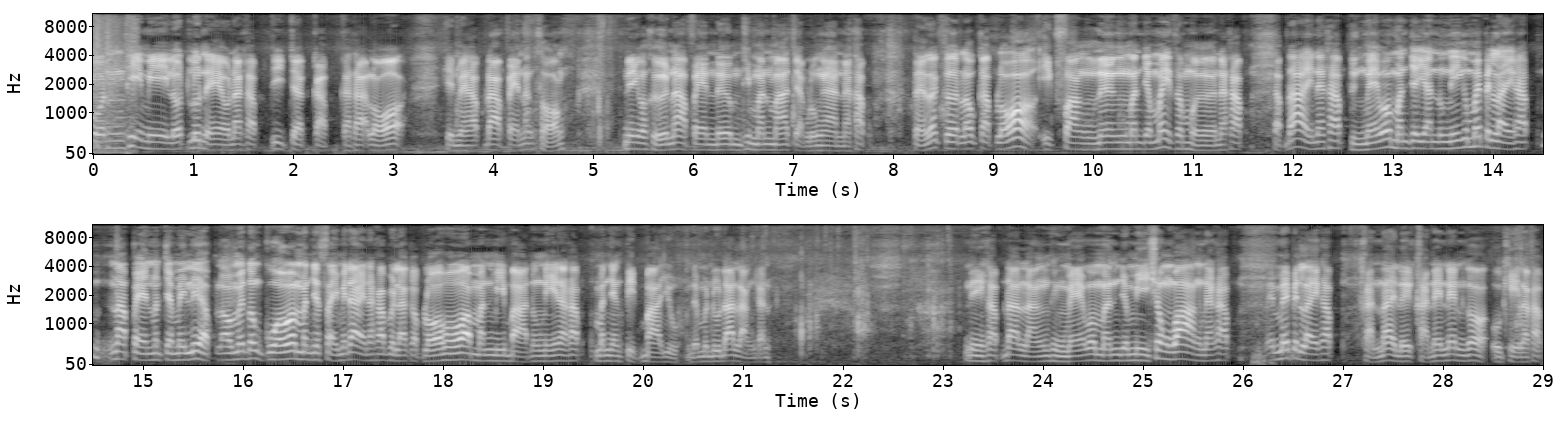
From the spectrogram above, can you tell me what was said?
คนที่มีรถรุ่น L นะครับ ที่จะกลับกระทะล้อเห็นไหมครับ หน้าแปลนทั้งสองนี่ก็คือหน้าแปลนเดิมที่มันมาจากโรงงานนะครับ แต่ถ้าเกิดเรากลับล้ออีกฝั่งหนึ่งมันจะไม่เสมอนะครับกลับได้นะครับ ถึงแม้ว่ามันจะยันตรงนี้ก็ไม่เป็นไรครับ หน้าแปลนมันจะไม่เรียบ เราไม่ต้องกลัวว่ามันจะใส่ไม่ได้นะครับ เวลากลับล้อเพราะว่ามันมีบาดตรงนี้นะครับ มันยังติดบาดอยู่เดี๋ยวมาดูด้านหลังกัน นี่ครับด้านหลังถึงแม้ว่ามันจะมีช่องว่างนะครับ ไม่ไม่เป็นไรครับ ขันได้เลยขันแน่นๆก็โอเคแล้วครับ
